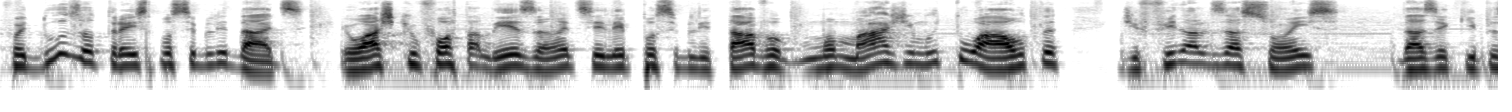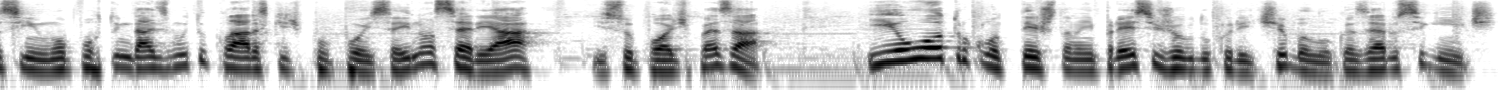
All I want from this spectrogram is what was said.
foi duas ou três possibilidades. Eu acho que o Fortaleza antes ele possibilitava uma margem muito alta de finalizações das equipes, assim, oportunidades muito claras que, tipo, pô, isso aí na Série A, isso pode pesar. E o outro contexto também para esse jogo do Curitiba, Lucas, era o seguinte:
